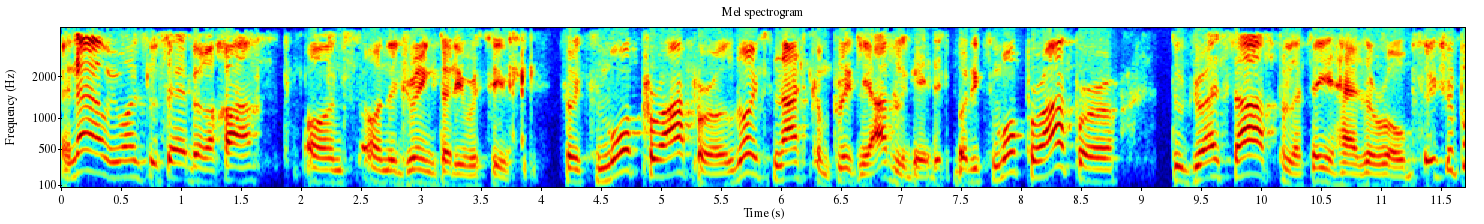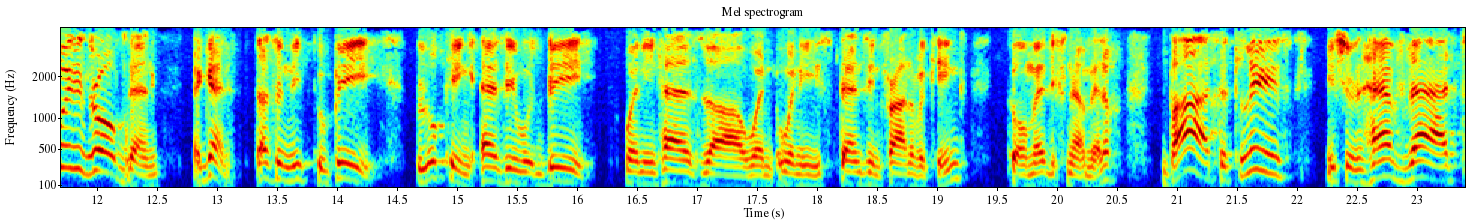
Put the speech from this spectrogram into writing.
And now he wants to say beracha on on the drink that he received. So it's more proper, although it's not completely obligated, but it's more proper to dress up. Let's say he has a robe, so he should put his robe then. Again, doesn't need to be looking as he would be when he has uh, when when he stands in front of a king, but at least he should have that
